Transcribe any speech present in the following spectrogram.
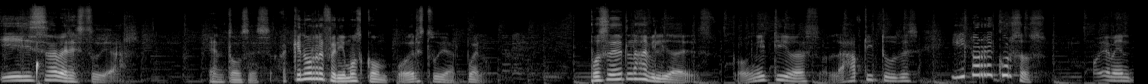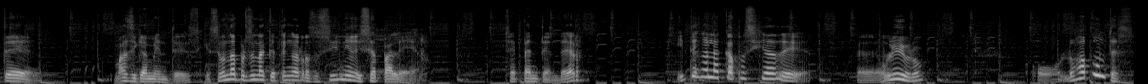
y saber estudiar. Entonces, ¿a qué nos referimos con poder estudiar? Bueno, poseer las habilidades cognitivas, las aptitudes y los recursos. Obviamente, básicamente es que sea una persona que tenga raciocinio y sepa leer, sepa entender y tenga la capacidad de tener un libro o los apuntes.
